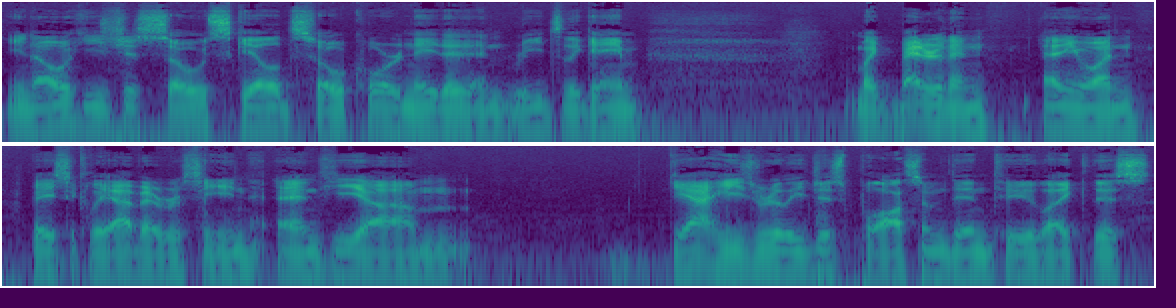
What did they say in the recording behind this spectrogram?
You know, he's just so skilled, so coordinated, and reads the game like better than anyone basically I've ever seen. And he, um, yeah, he's really just blossomed into like this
